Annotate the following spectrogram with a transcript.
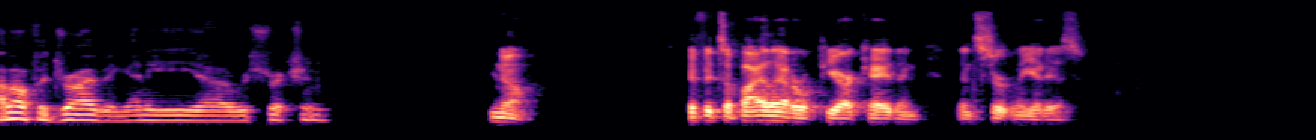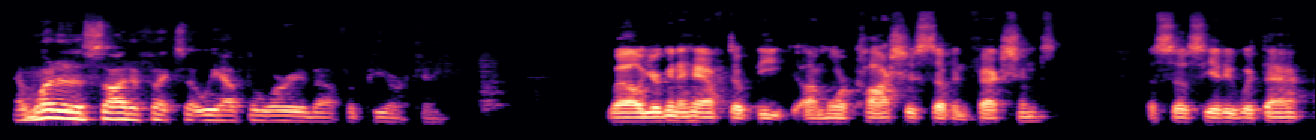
How about for driving? Any uh, restriction? No. If it's a bilateral PRK, then then certainly it is. And what are the side effects that we have to worry about for PRK? Well, you're going to have to be uh, more cautious of infections associated with that.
